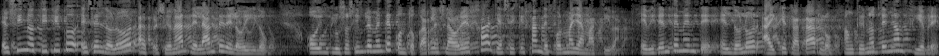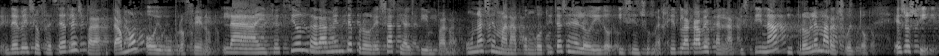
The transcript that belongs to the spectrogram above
El signo típico es el dolor al presionar delante del oído o incluso simplemente con tocarles la oreja ya se quejan de forma llamativa. Evidentemente, el dolor hay que tratarlo, aunque no tengan fiebre. Debéis ofrecerles paracetamol o ibuprofeno. La infección raramente progresa hacia el tímpano. Una semana con gotitas en el oído y sin sumergir la cabeza en la piscina y problema resuelto. Eso sí,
